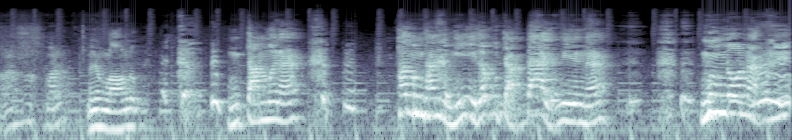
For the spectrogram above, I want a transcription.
พอแล้วพ่อพอแล้วไม่ต้องร้องลูกมึงจำไว้นะ ถ้ามึงทำอย่างนี้อีกแล้วกูจับได้อีกทีนึงนะ มึงโดนหนักกว่านี้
